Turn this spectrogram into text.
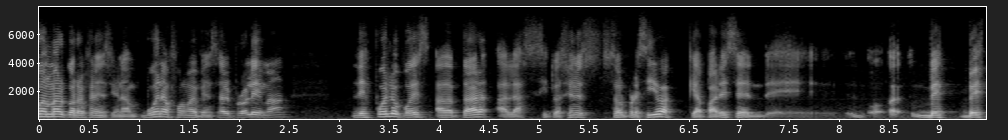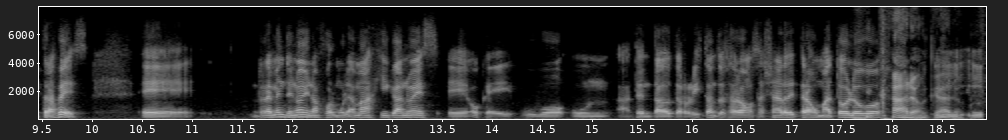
buen marco de referencia, una buena forma de pensar el problema, después lo podés adaptar a las situaciones sorpresivas que aparecen eh, vez, tras vez. Eh, realmente no hay una fórmula mágica, no es, eh, ok, hubo un atentado terrorista, entonces ahora vamos a llenar de traumatólogos Y,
